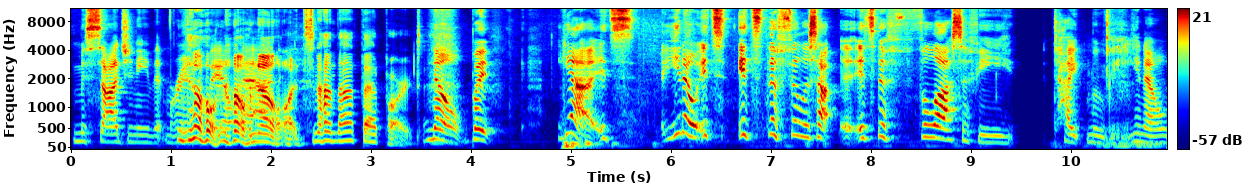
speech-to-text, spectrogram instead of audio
misogyny that Miranda no, Vale no, had. no. It's not not that part. No, but yeah, it's you know, it's it's the philosoph- it's the philosophy type movie, you know,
